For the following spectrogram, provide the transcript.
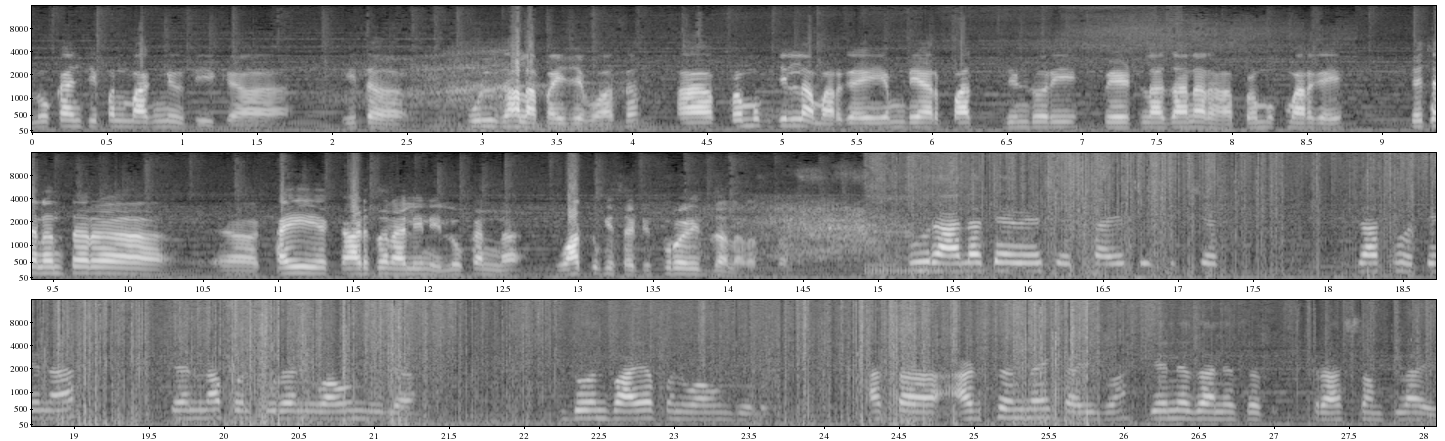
लोकांची पण मागणी होती का इथं पूल झाला पाहिजे बुवा असं. हा प्रमुख जिल्हा मार्ग आहे. एम डी आर पाच दिंडोरी पेठला जाणारा हा प्रमुख मार्ग आहे. त्याच्यानंतर अं, काही एक अडचण आली नाही. लोकांना वाहतुकीसाठी सुरळीत झाला रस्ता. पूर आला त्यावेळेस एक शाळेचे शिक्षक जात होते ना. त्यांना पण पुराने वाहून नेल्या दोन बाया पण वाहून गेले आता अडचण नाही काही बा. येण्या जाण्याचा त्रास संपला आहे.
